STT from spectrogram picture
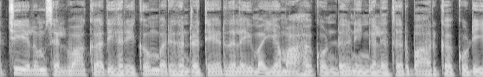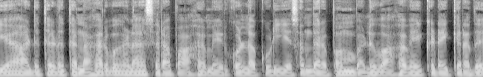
கட்சியிலும் செல்வாக்கு அதிகரிக்கும். வருகின்ற தேர்தலை மையமாக கொண்டு நீங்கள் எதிர்பார்க்கக்கூடிய அடுத்தடுத்த நகர்வுகளை சிறப்பாக மேற்கொள்ளக்கூடிய சந்தர்ப்பம் வலுவாகவே கிடைக்கிறது.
